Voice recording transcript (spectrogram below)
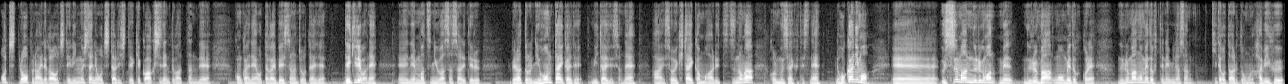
落ちロープの間から落ちてリング下に落ちたりして結構アクシデントがあったんで今回ねお互いベストな状態でできればね、えー、年末に噂されてるベラトル日本大会で見たいですよね。はいそういう期待感もありつつのがこのムサイフですね。で他にも、えー、ウスマン・ヌルマメヌルマゴメドフこれヌルマゴメドフってね皆さん聞いたことあると思う。ハビフ・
